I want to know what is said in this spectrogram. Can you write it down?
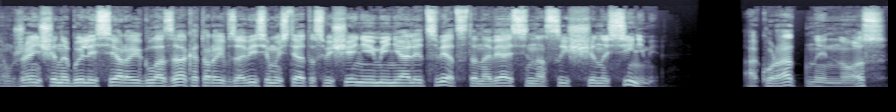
у женщины были серые глаза, которые в зависимости от освещения меняли цвет, становясь насыщенно синими. Аккуратный нос,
